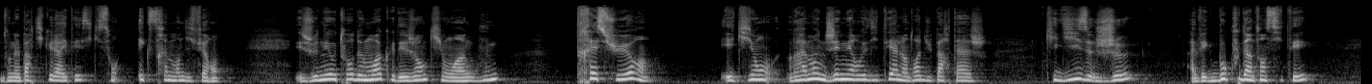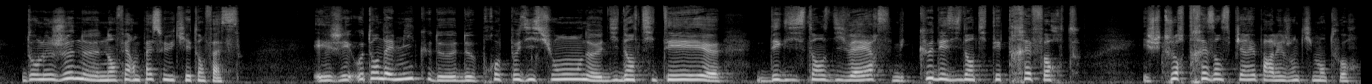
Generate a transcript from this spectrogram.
dont la particularité, c'est qu'ils sont extrêmement différents. Et je n'ai autour de moi que des gens qui ont un goût très sûr et qui ont vraiment une générosité à l'endroit du partage, qui disent je avec beaucoup d'intensité, dont le jeu ne- n'enferme pas celui qui est en face. Et j'ai autant d'amis que de, de propositions, de- d'identités, euh, d'existences diverses, mais que des identités très fortes. Et je suis toujours très inspirée par les gens qui m'entourent.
